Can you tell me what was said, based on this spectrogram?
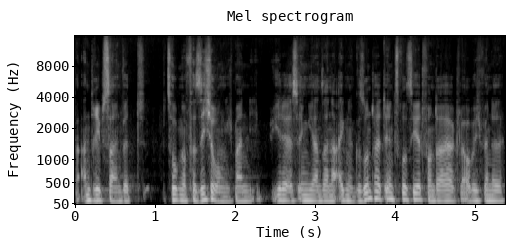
Antrieb sein wird, bezogen auf Versicherung. Ich meine, jeder ist irgendwie an seiner eigenen Gesundheit interessiert. Von daher glaube ich, wenn er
